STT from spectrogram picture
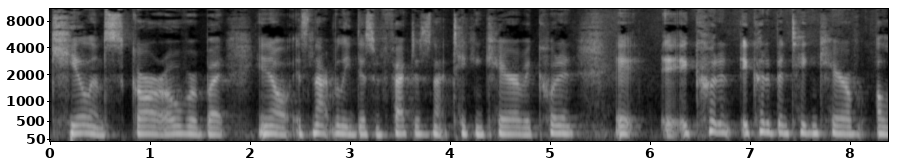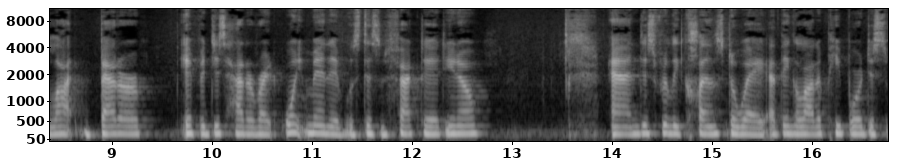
kill and scar over but you know it's not really disinfected it's not taken care of. It couldn't it it couldn't it could have been taken care of a lot better if it just had a right ointment, it was disinfected, you know, and just really cleansed away. I think a lot of people are just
